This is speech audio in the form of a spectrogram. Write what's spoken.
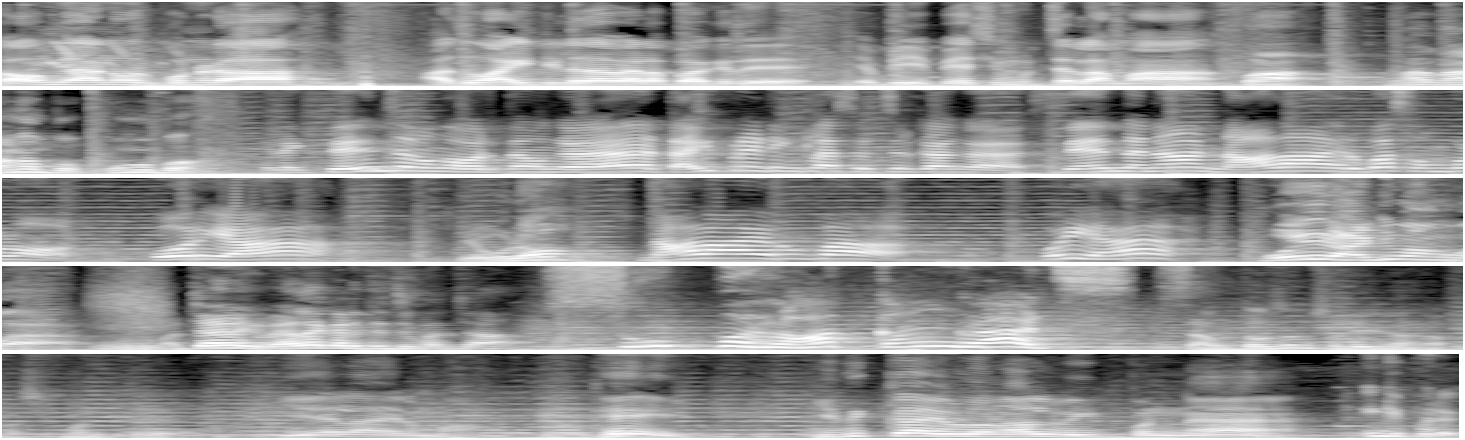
சௌமியான்னு ஒரு பொண்ணுடா. அதுவும் ஐடில தான் வேலை பார்க்குது. எப்படி பேசி முடிச்சிடலாமா? பா வேணாம்ப்பா போங்கப்பா. எனக்கு தெரிஞ்சவங்க ஒருத்தவங்க டைப் ரைட்டிங் கிளாஸ் வச்சிருக்காங்க. சேர்ந்தனா நாலாயிரம் ரூபாய் சம்பளம். போறியா? எவ்வளோ? நாலாயிரம் ரூபாய் போறியா? போயிரு அடி வாங்குவா. மச்சான் எனக்கு வேலை கிடைச்சிச்சு மச்சான். சூப்பரா கங்க்ராட்ஸ் செவன் தௌசண்ட் சொல்லியிருக்காங்க ஃபர்ஸ்ட் மந்த்து ஏழாயிரமா? டேய் இதுக்கா இவ்வளோ நாள் வெயிட் பண்ண? இங்க பாரு.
